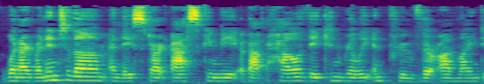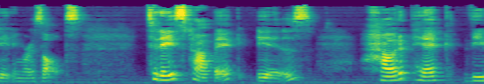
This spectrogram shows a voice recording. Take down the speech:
when I run into them and they start asking me about how they can really improve their online dating results. Today's topic is how to pick the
